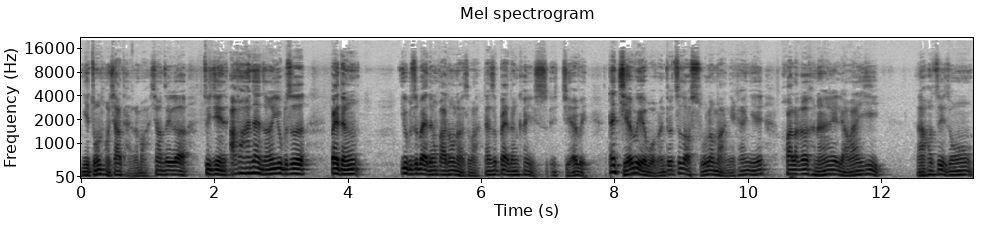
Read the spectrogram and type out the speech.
你总统下台了嘛。像这个最近阿富汗战争又不是拜登，又不是拜登发动的是吧？但是拜登可以是结尾，但结尾我们都知道输了嘛。你看你花了个可能两万亿，然后最终。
